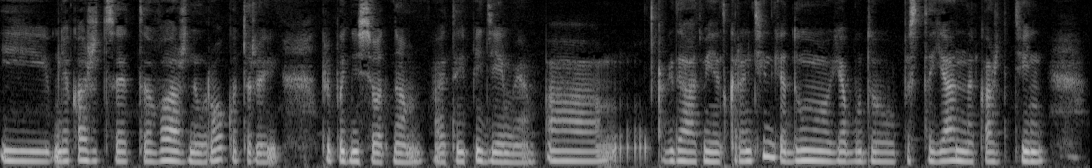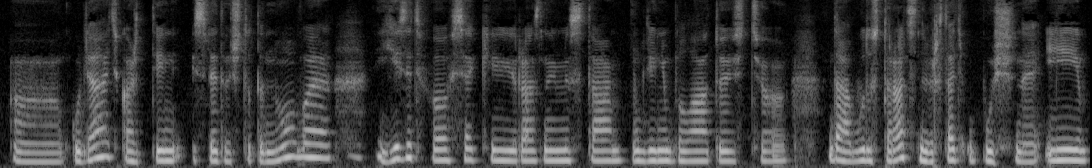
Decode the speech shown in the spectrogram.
И мне кажется, это важный урок, который преподнесет нам эта эпидемия. А когда отменят карантин, я думаю, я буду постоянно каждый день гулять, каждый день исследовать что-то новое, ездить во всякие разные места, где не была. То есть, э, да, буду стараться наверстать упущенное. И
